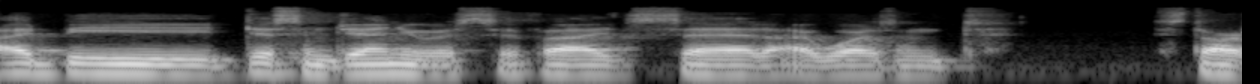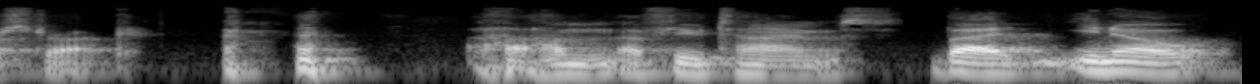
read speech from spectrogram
I'd be disingenuous if I said I wasn't starstruck um, a few times. But you know,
